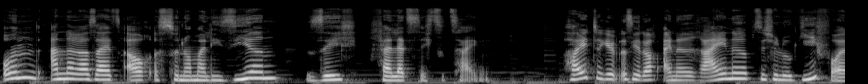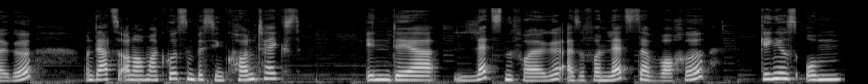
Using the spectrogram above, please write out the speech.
und andererseits auch es zu normalisieren, sich verletzlich zu zeigen. Heute gibt es jedoch eine reine Psychologie-Folge und dazu auch noch mal kurz ein bisschen Kontext. In der letzten Folge, also von letzter Woche, ging es um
